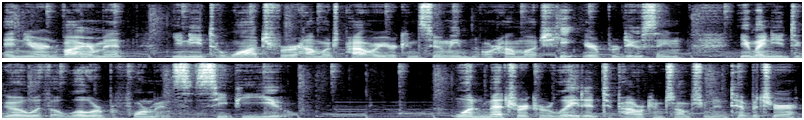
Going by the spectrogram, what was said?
in your environment, you need to watch for how much power you're consuming or how much heat you're producing, you may need to go with a lower performance CPU. One metric related to power consumption and temperature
